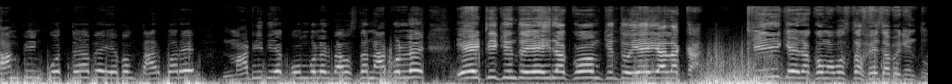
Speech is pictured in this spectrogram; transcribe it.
ডাম্পিং করতে হবে এবং তারপরে মাটি দিয়ে কম্বলের ব্যবস্থা না করলে এইটি কিন্তু এই রকম কিন্তু এই এলাকা ঠিক এইরকম অবস্থা হয়ে যাবে কিন্তু।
